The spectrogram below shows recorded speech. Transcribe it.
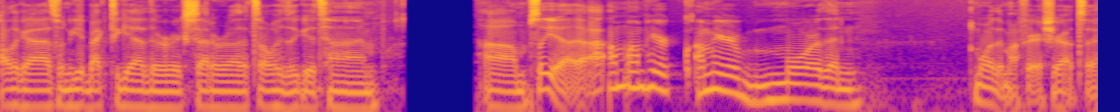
all the guys want to get back together, et cetera. It's always a good time. Um, so yeah, I, I'm, I'm here. I'm here more than more than my fair share, I'd say.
